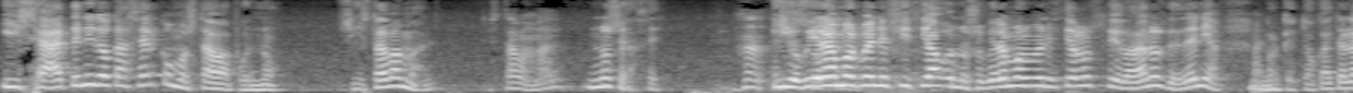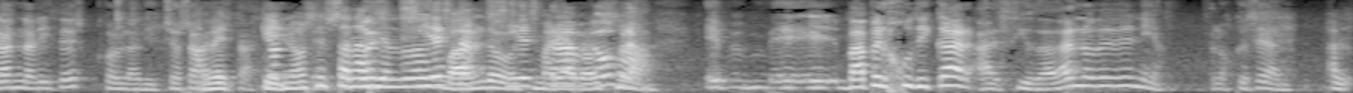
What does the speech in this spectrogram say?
y se ha tenido que hacer como estaba, pues no. Si estaba mal, Estaba mal. no se hace. Y hubiéramos beneficiado, nos hubiéramos beneficiado los ciudadanos de Denia, porque tócate las narices con la dichosa A ver, que no se Pues, están haciendo esta- bandos, si esta María Rosa. obra eh, eh, va a perjudicar al ciudadano de Denia, a los que sean, Al-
